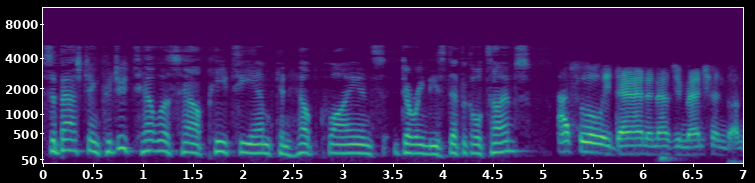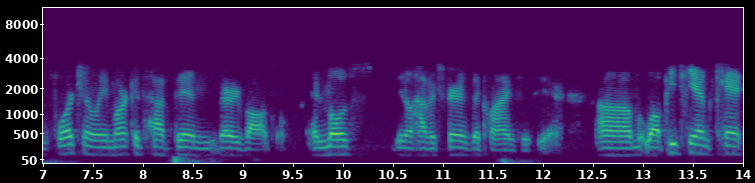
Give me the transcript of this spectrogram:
Sebastian, could you tell us how PTM can help clients during these difficult times? Absolutely, Dan. And as you mentioned, unfortunately, markets have been very volatile, and most, you know, have experienced declines this year. Um, while PTM can't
